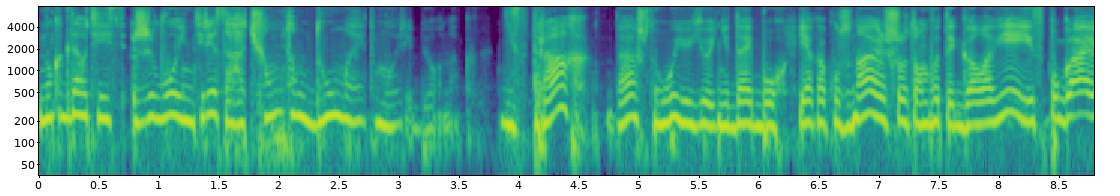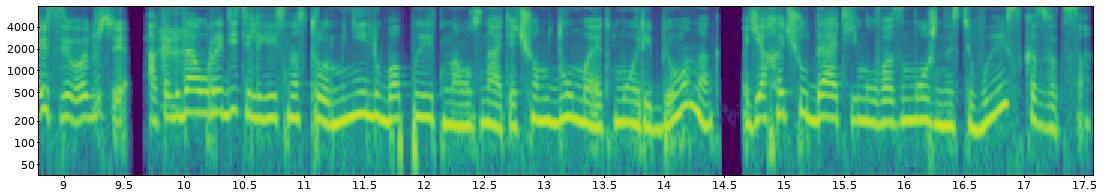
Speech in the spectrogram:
но когда у тебя есть живой интерес, а о чем там думает мой ребенок? не страх, да, что ой-ой-ой, не дай бог, я как узнаю, что там в этой голове, и испугаюсь вообще. А когда у родителей есть настрой, мне любопытно узнать, о чем думает мой ребенок, я хочу дать ему возможность высказаться,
